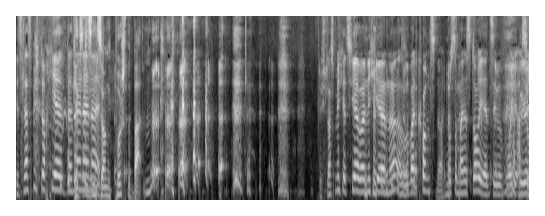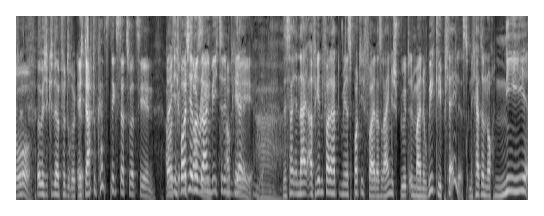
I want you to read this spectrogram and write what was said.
Jetzt lass mich doch hier. Nein, nein, nein, nein. Song Push the Button? Ich lass mich jetzt hier aber nicht hier, ne? Also so weit kommt's noch. Ich muss doch meine Story erzählen, bevor ich irgendwelche, so. irgendwelche Knöpfe drücke. Ich dachte, du kannst nichts dazu erzählen. Aber ich wollte ja nur sagen, wie ich zu dem Okay. Ja, ah. das, nein, auf jeden Fall hat mir Spotify das reingespült in meine Weekly Playlist. Und ich hatte noch nie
